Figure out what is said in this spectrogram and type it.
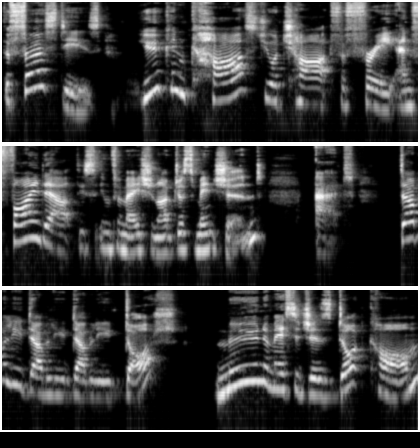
The first is you can cast your chart for free and find out this information I've just mentioned at www.moonmessages.com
